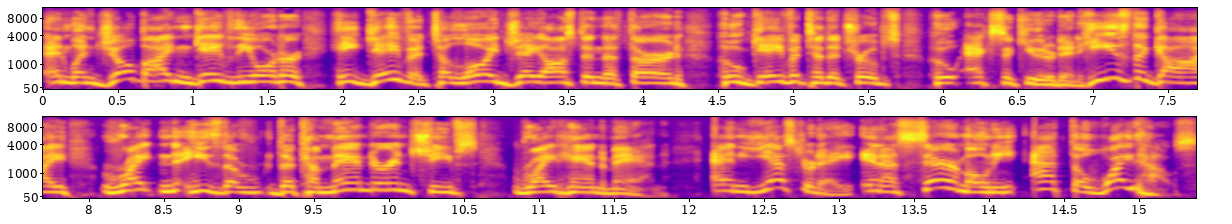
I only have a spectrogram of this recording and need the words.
And when Joe Biden gave the order, he gave it to Lloyd J. Austin III, who gave it to the troops who executed it. He's the guy right, he's the, the commander-in-chief's right-hand man. And yesterday, in a ceremony at the White House,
